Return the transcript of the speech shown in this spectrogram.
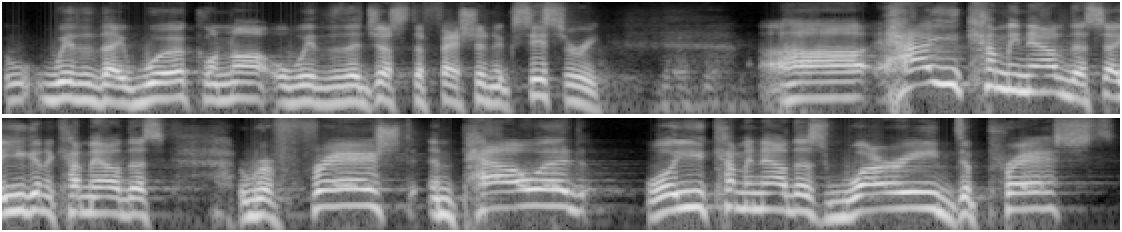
whether they work or not, or whether they're just a fashion accessory. Uh, how are you coming out of this? Are you going to come out of this refreshed, empowered, or are you coming out of this worried, depressed?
